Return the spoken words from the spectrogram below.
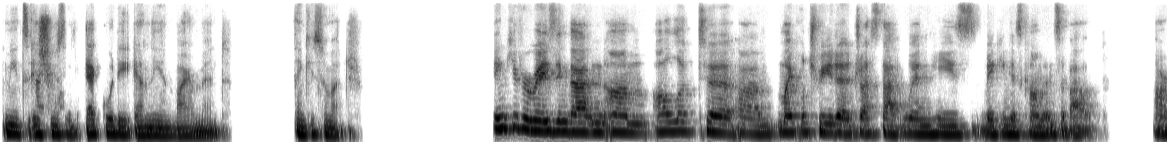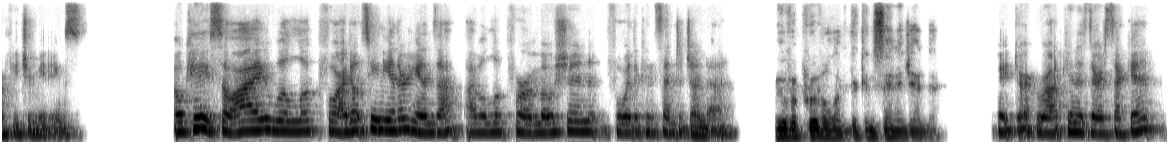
meets issues of equity and the environment. Thank you so much. Thank you for raising that and um, I'll look to um, Michael Tree to address that when he's making his comments about our future meetings. Okay, so I will look for, I don't see any other hands up. I will look for a motion for the consent agenda. Move approval of the consent agenda. Okay, Director Rotkin, is there a second?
